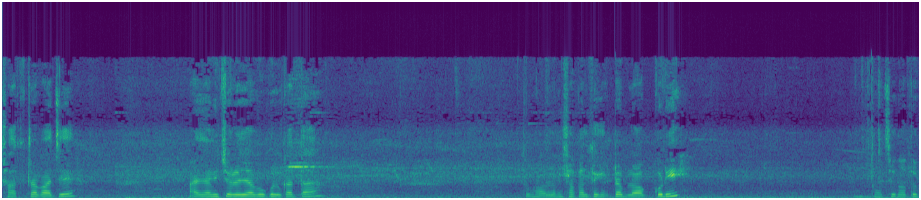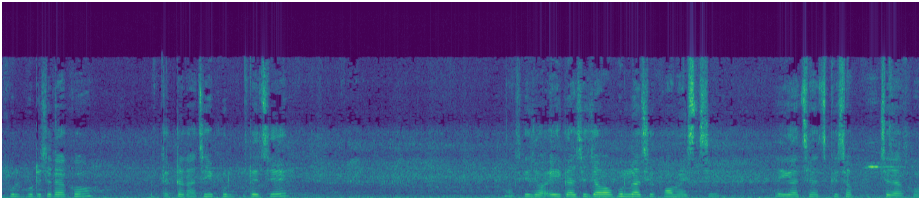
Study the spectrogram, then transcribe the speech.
সাতটা বাজে। আজ আমি চলে যাব কলকাতা। তো ভাবলাম সকাল থেকে একটা ব্লগ করি। গাছে কত ফুল ফুটেছে দেখো। প্রত্যেকটা গাছেই ফুল ফুটেছে। আজকে এই গাছে জবা ফুল গাছে কম এসছে। এই গাছে আজকে সব ফুটছে, দেখো।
